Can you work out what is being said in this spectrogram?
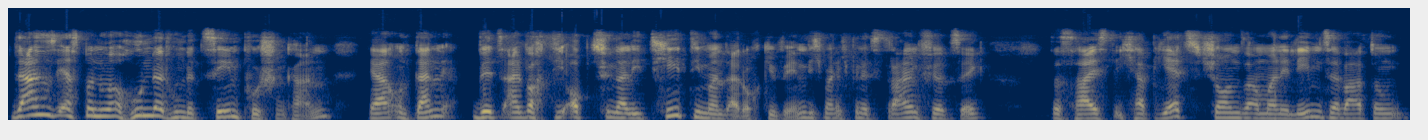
lass uns erstmal nur 100, 110 pushen kann, ja, und dann wird es einfach die Optionalität, die man dadurch gewinnt. Ich meine, ich bin jetzt 43 das heißt, ich habe jetzt schon, sagen wir mal, eine Lebenserwartung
